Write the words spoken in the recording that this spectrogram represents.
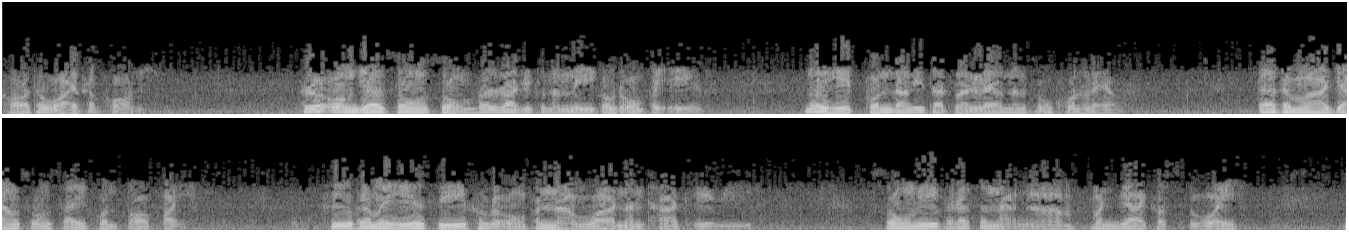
ขอถวายพระพร พระองค์จะทรงส่งพระราชกุณนีของพระองค์ไปเองด้วยเหตุผลดังที่ตัดมาแล้วนั้นสมควรแล้วแต่ธรรมายังสงสัยคนต่อไป คือพระมเหสีของพระองค์พนามว่านันทาเทวี ทรงมีพระลักษณะงามมันย่ายก็สวย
